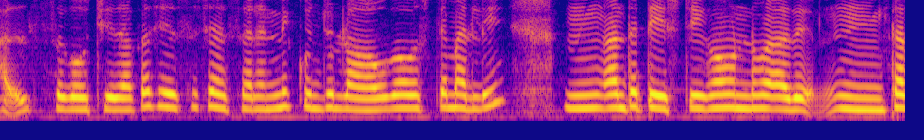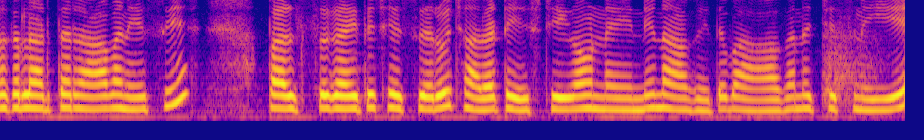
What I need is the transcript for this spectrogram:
పల్సగా వచ్చేదాకా చేసి చేస్తారండి. కొంచెం లావుగా వస్తే మళ్ళీ అంత టేస్టీగా ఉండ అదే కరకరలాడితే రావనేసి పల్స్గా అయితే చేశారు. చాలా టేస్టీగా ఉన్నాయండి. నాకైతే బాగా నచ్చేసినాయి.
